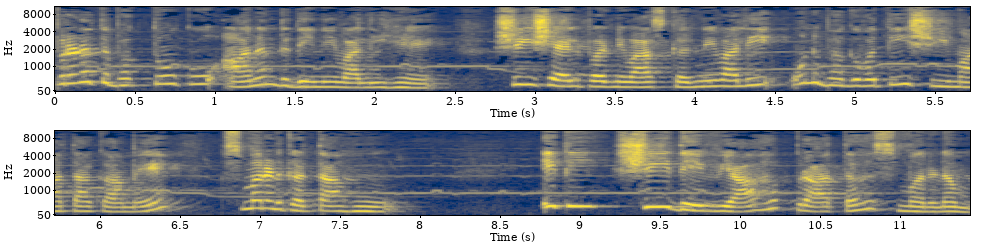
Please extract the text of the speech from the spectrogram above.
प्रणत भक्तों को आनंद देने वाली है। श्री शैल पर निवास करने वाली उन भगवती श्री माता का मैं स्मरण करता हूँ। इति श्री देव्या प्रातः स्मरणम।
